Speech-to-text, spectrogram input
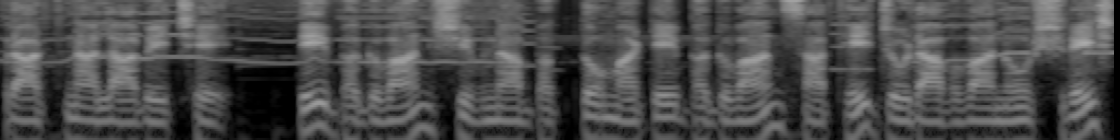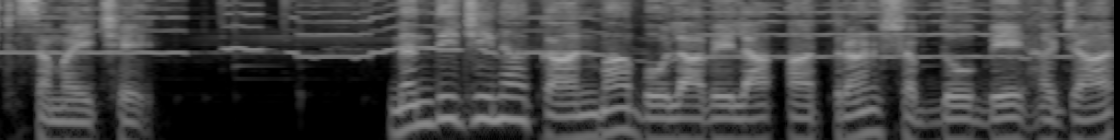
પ્રાર્થના લાવે છે, તે ભગવાન શિવના ભક્તો માટે ભગવાન સાથે જોડાવવાનો શ્રેષ્ઠ સમય છે. નંદીજીના કાનમાં બોલાવેલા આ ત્રણ શબ્દો બે હજાર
